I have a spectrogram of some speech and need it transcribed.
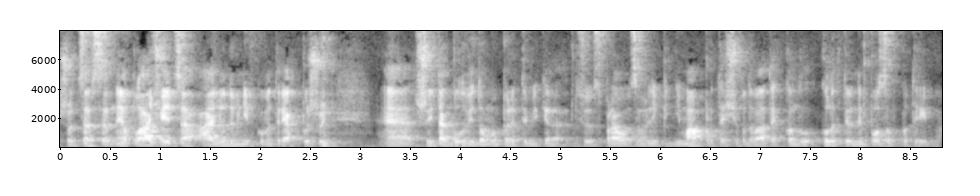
що це все не оплачується, а люди мені в коментарях пишуть. е, Що і так було відомо перед тим, як я цю справу взагалі піднімав, про те, що подавати колективний позов потрібно.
